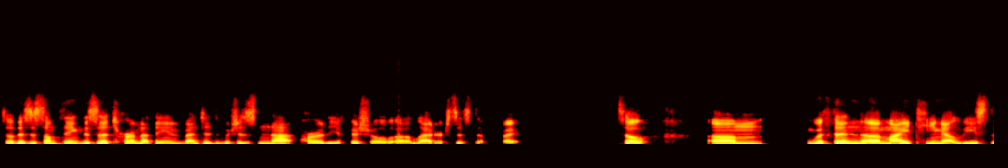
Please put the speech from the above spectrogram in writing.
So this is something, this is a term that they invented, which is not part of the official uh, ladder system, right? So um, within uh, my team, at least,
